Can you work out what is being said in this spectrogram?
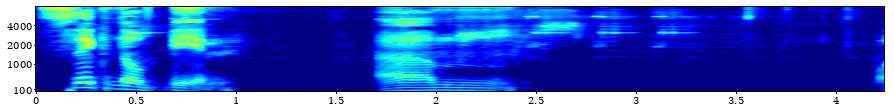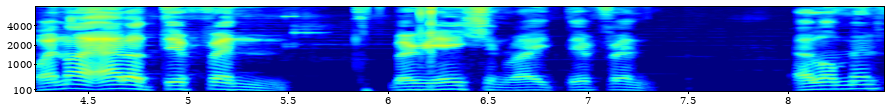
Signal beam. Um why not add a different variation, right? Different element.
